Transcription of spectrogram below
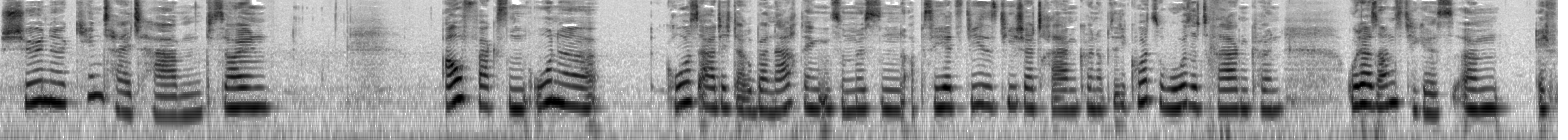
schöne Kindheit haben. Die sollen aufwachsen, ohne großartig darüber nachdenken zu müssen, ob sie jetzt dieses T-Shirt tragen können, ob sie die kurze Hose tragen können oder sonstiges. Ähm, ich,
